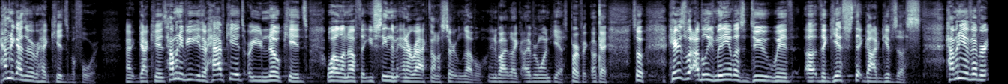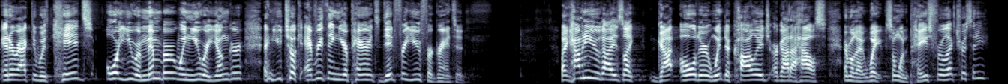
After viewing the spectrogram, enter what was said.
How many guys have ever had kids before? Right, got kids? How many of you either have kids or you know kids well enough that you've seen them interact on a certain level? Anybody like everyone? Yes, perfect. Okay. So here's what I believe many of us do with uh, the gifts that God gives us. How many have ever interacted with kids or you remember when you were younger and you took everything your parents did for you for granted? Like, how many of you guys like got older, went to college, or got a house, and were like, "Wait, someone pays for electricity?"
